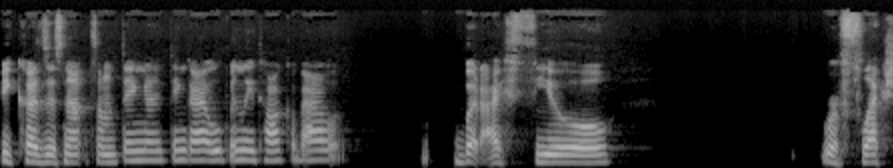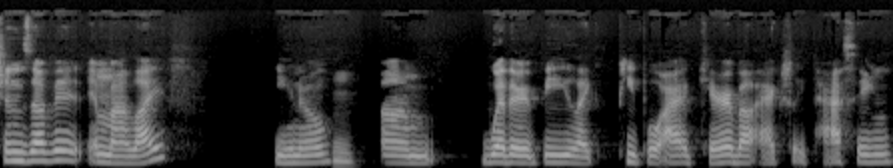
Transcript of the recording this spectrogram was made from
because it's not something I think I openly talk about, but I feel reflections of it in my life, you know, mm. um, whether it be like people I care about actually passing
